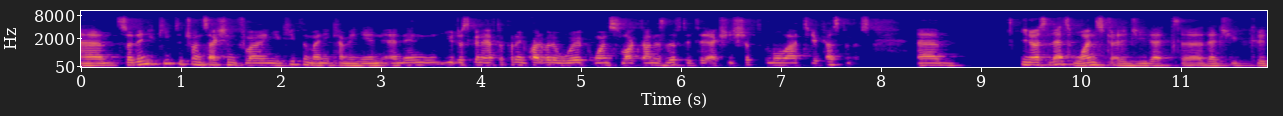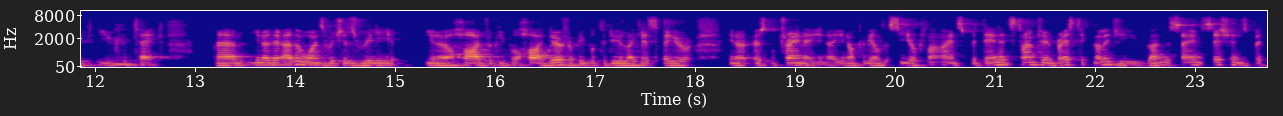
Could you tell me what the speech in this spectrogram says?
Um, so then you keep the transaction flowing, you keep the money coming in, and then you're just going to have to put in quite a bit of work once lockdown is lifted to actually ship them all out to your customers. Um, you know, so that's one strategy that uh, that you could you could mm. take. Um, you know, there are other ones which is really you know hard for people harder for people to do like let's say you're you know a personal trainer you know you're not going to be able to see your clients but then it's time to embrace technology run the same sessions but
